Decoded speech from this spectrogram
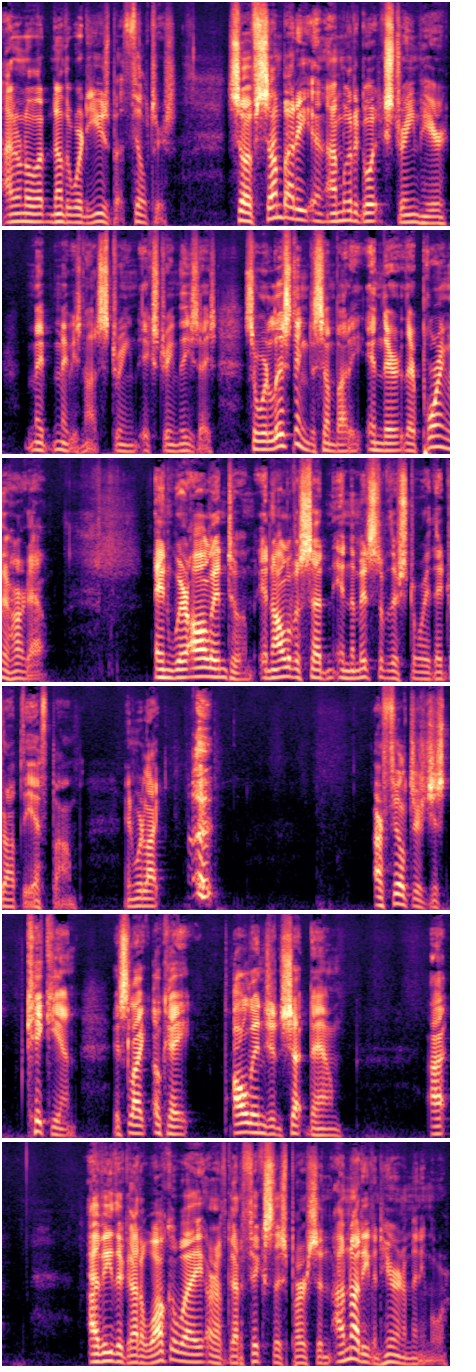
I don't know what another word to use but filters. So if somebody and I'm going to go extreme here, maybe, maybe it's not extreme extreme these days. So we're listening to somebody and they're they're pouring their heart out. And we're all into them. And all of a sudden in the midst of their story they drop the F bomb. And we're like "Ugh." our filters just kick in. It's like, okay, all engines shut down. I I've either got to walk away or I've got to fix this person. I'm not even hearing them anymore.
